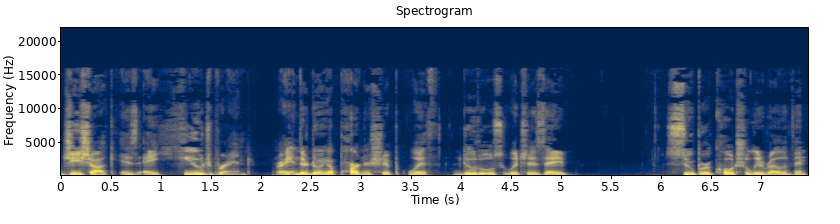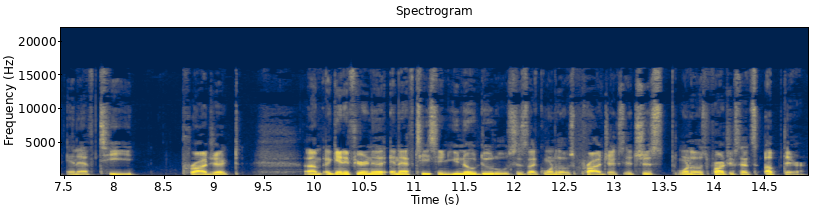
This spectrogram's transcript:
G Shock is a huge brand, right? And they're doing a partnership with Doodles, which is a super culturally relevant NFT project. Um, again, if you're in an NFT scene, you know Doodles is like one of those projects. It's just one of those projects that's up there.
